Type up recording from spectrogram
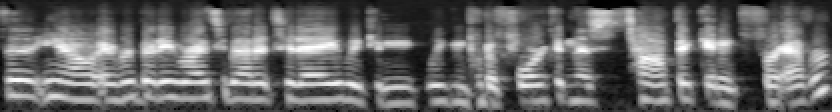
the, you know, everybody writes about it today, we can we can put a fork in this topic and forever.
